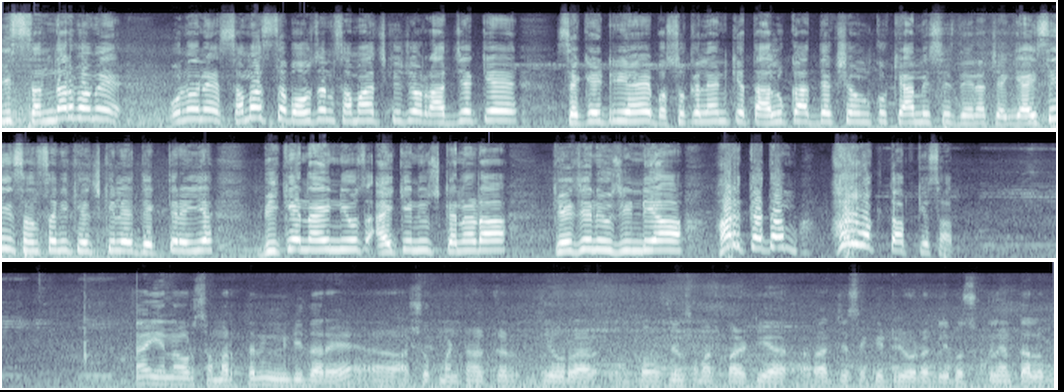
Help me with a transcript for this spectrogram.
इस संदर्भ में उन्होंने समस्त बहुजन समाज के जो राज्य के सेक्रेटरी है बसु कल्याण के तालुका अध्यक्ष है उनको क्या मैसेज देना चाहिए ऐसे ही सनसनी खेच के लिए देखते रहिए बीके नाइन न्यूज़ आई के न्यूज़ कन्नडा के जे न्यूज़ इंडिया हर कदम हर वक्त आपके साथ ಏನು ಅವ್ರು ಸಮರ್ಥನೆ ನೀಡಿದ್ದಾರೆ ಆ, ಅಶೋಕ್ ಮಂಟಾಳ್ಕರ್ ಜಿಯವರ ಬಹುಜನ ಸಮಾಜ ಪಾರ್ಟಿಯ ರಾಜ್ಯ ಸೆಕ್ರೆಟರಿ ಅವರಾಗಲಿ ಬಸವ ಕಲ್ಯಾಣ ತಾಲೂಕು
